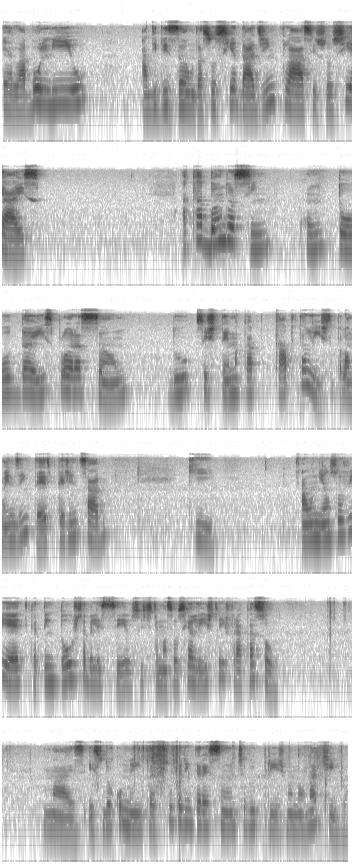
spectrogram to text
ela aboliu a divisão da sociedade em classes sociais, acabando assim com toda a exploração do sistema capitalista, pelo menos em tese, porque a gente sabe que a União Soviética tentou estabelecer o sistema socialista e fracassou. Mas esse documento é super interessante sob o prisma normativo.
